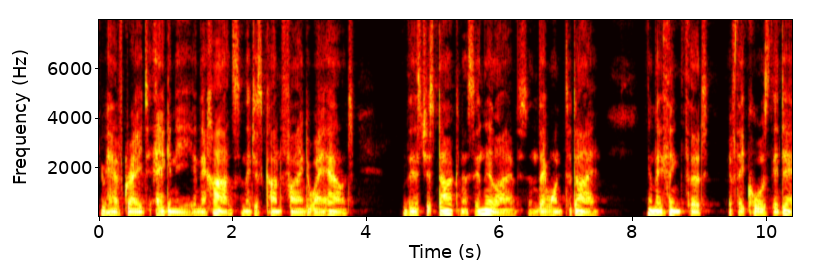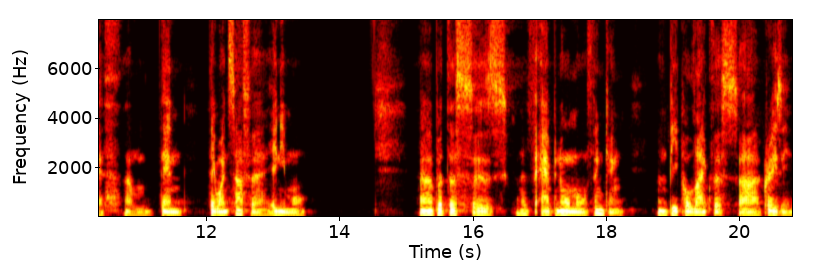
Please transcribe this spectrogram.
who have great agony in their hearts and they just can't find a way out. There's just darkness in their lives and they want to die. And they think that if they cause their death, um, then they won't suffer anymore. Uh, but this is kind of abnormal thinking, and people like this are crazy.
